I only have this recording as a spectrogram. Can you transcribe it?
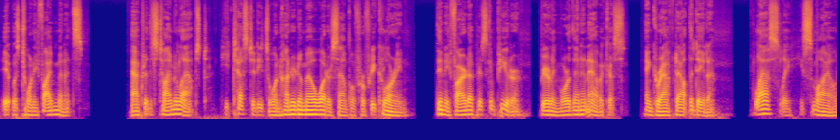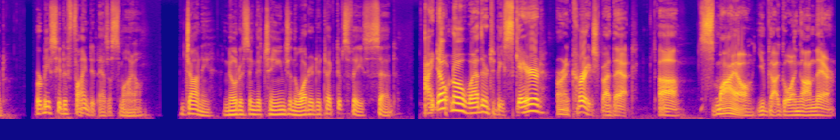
It was 25 minutes. After this time elapsed, he tested each 100 ml water sample for free chlorine. Then he fired up his computer, barely more than an abacus, and graphed out the data. Lastly, he smiled, or at least he defined it as a smile. Johnny, noticing the change in the water detective's face, said, I don't know whether to be scared or encouraged by that, uh, smile you've got going on there.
